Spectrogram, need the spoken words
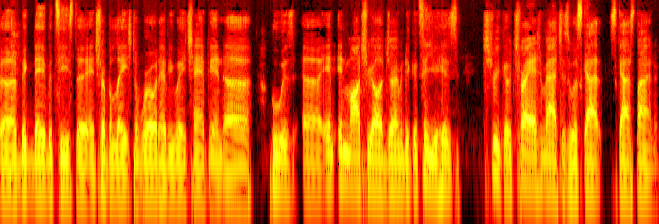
uh, Big Dave Batista, and Triple H, the World Heavyweight Champion, uh, who is uh, in, in Montreal, Germany, to continue his streak of trash matches with Scott Scott Steiner.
